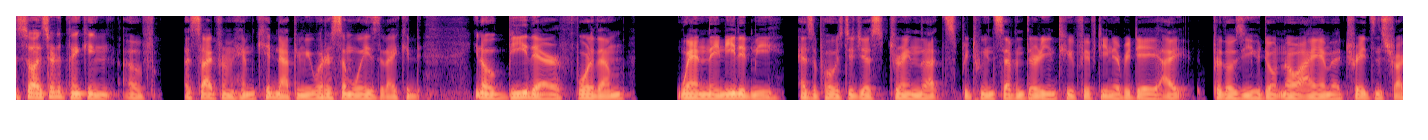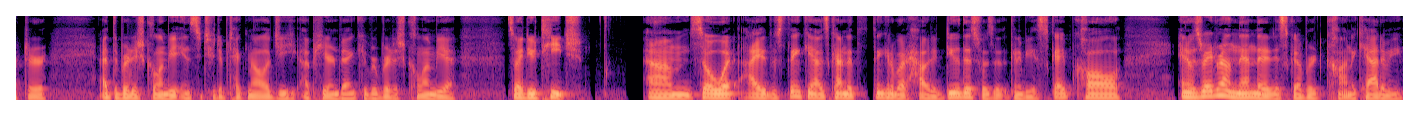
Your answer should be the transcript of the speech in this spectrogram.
So I started thinking of, aside from him kidnapping me, what are some ways that I could, you know, be there for them when they needed me, as opposed to just during that's between 7:30 and 2:15 every day. I, for those of you who don't know, I am a trades instructor at the British Columbia Institute of Technology up here in Vancouver, British Columbia. So I do teach um, so what I was thinking, I was kind of thinking about how to do this. Was it going to be a Skype call? And it was right around then that I discovered Khan Academy.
